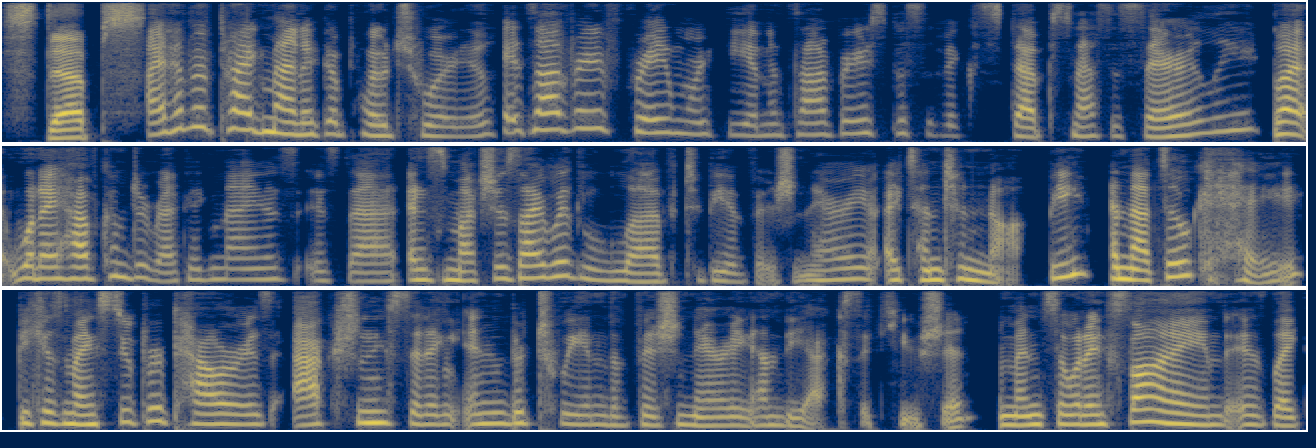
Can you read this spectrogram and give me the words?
steps. I have a pragmatic approach for you. It's not very frameworky and it's not very specific steps necessarily. But what I have come to recognize is that as much as I would love to be a visionary, I tend to not be. And that's okay because my superpower is actually sitting in between the visionary and the execution. And so what I find is like,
